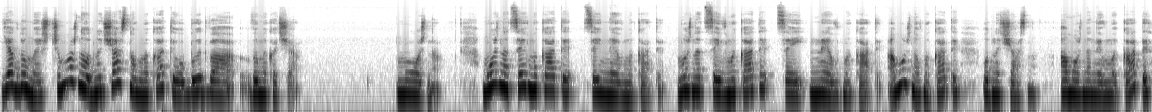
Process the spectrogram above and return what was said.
Як думаєш, чи можна одночасно вмикати обидва вимикача? Можна. Можна цей вмикати, цей не вмикати. Можна цей вмикати, цей не вмикати. А можна вмикати одночасно. А можна не вмикати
